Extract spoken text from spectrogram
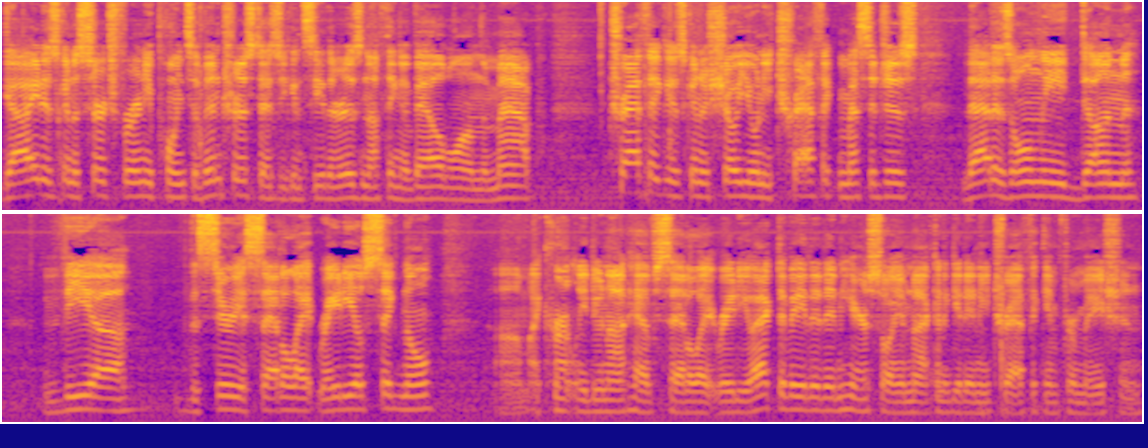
Guide is going to search for any points of interest. As you can see, there is nothing available on the map. Traffic is going to show you any traffic messages. That is only done via the Sirius satellite radio signal. Um, I currently do not have satellite radio activated in here, so I am not going to get any traffic information.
